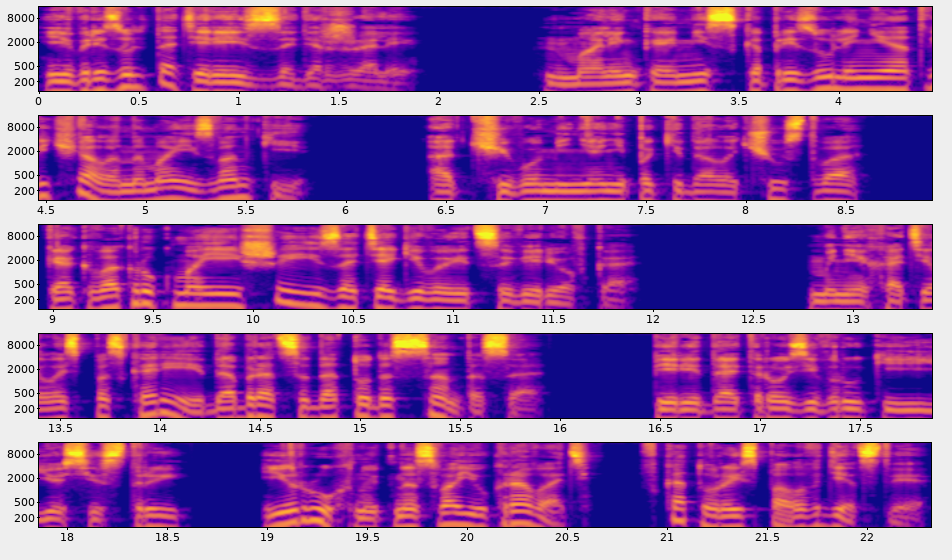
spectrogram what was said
и в результате рейс задержали. Маленькая мисс Капризули не отвечала на мои звонки, отчего меня не покидало чувство, как вокруг моей шеи затягивается веревка. Мне хотелось поскорее добраться до Тода Сантоса, передать Розе в руки ее сестры и рухнуть на свою кровать, в которой спал в детстве.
